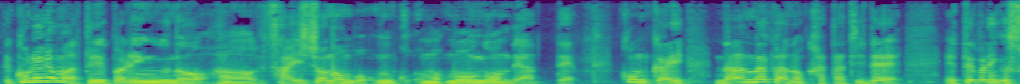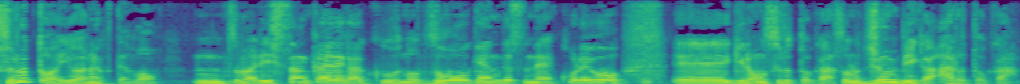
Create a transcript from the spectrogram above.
でこれがまあテーパリングの、はあ、最初の文言であって、今回何らかの形で、テーパリングするとは言わなくても、うん、つまり資産乖離額の増減ですね。これを、えー、議論するとか、その準備があるとか、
